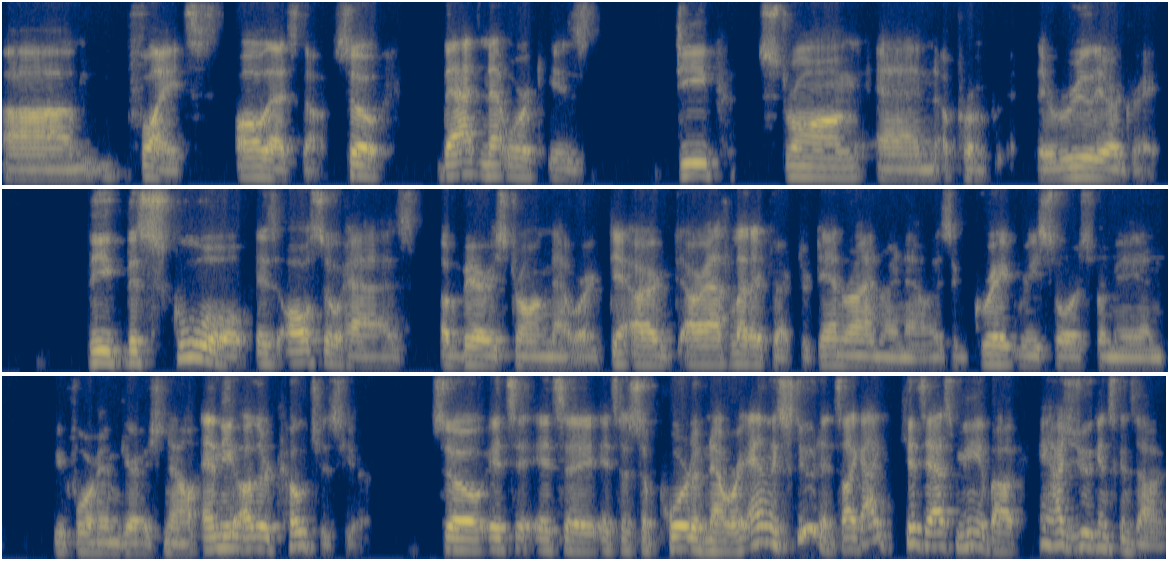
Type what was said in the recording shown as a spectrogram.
um, flights, all that stuff. So that network is deep, strong, and appropriate. They really are great. The, the school is also has a very strong network. Our, our athletic director, Dan Ryan, right now is a great resource for me, and before him, Gary Schnell, and the other coaches here. So it's a, it's a it's a supportive network, and the students like I kids ask me about, hey, how'd you do against Gonzaga?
